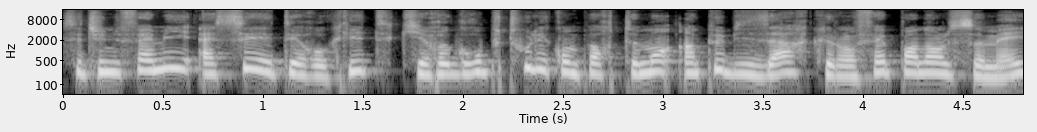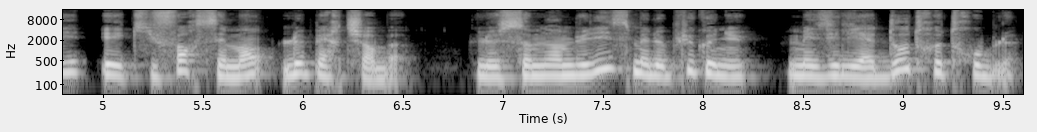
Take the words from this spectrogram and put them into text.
C'est une famille assez hétéroclite qui regroupe tous les comportements un peu bizarres que l'on fait pendant le sommeil et qui forcément le perturbent. Le somnambulisme est le plus connu, mais il y a d'autres troubles.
